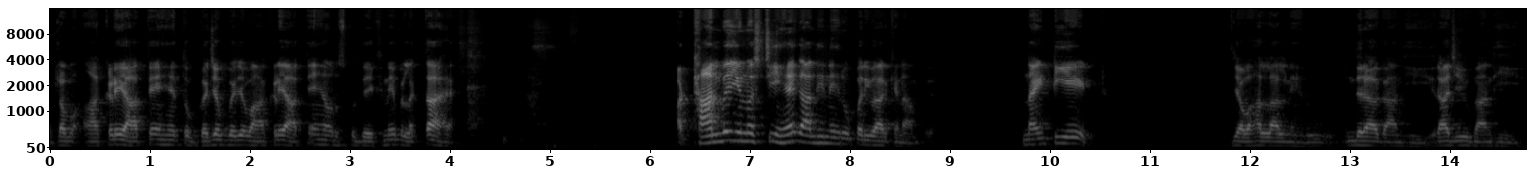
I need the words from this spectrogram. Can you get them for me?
मतलब आंकड़े आते हैं तो गजब गजब आंकड़े आते हैं और उसको देखने पर लगता है अट्ठानवे यूनिवर्सिटी है गांधी नेहरू परिवार के नाम पे। 98 जवाहरलाल नेहरू, इंदिरा गांधी, राजीव गांधी।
